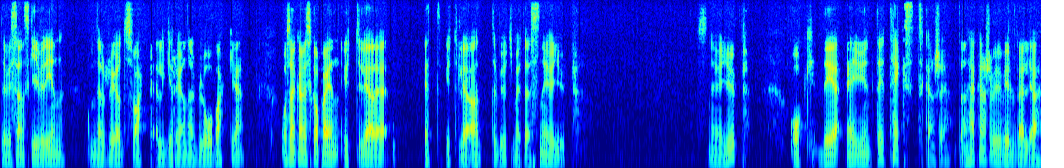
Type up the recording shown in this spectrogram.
Där vi sedan skriver in om det är röd, svart eller grön eller blå backe. Och sen kan vi skapa en ytterligare, ett ytterligare attribut som heter snödjup. Snödjup. Och det är ju inte text kanske. Den här kanske vi vill välja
